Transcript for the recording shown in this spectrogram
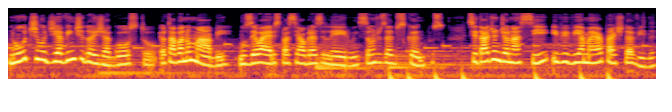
No último dia 22 de agosto, eu estava no MAB, Museu Aeroespacial Brasileiro, em São José dos Campos, cidade onde eu nasci e vivi a maior parte da vida.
